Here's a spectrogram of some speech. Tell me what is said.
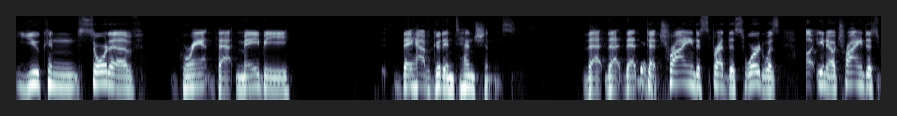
you can sort of grant that maybe they have good intentions that that that that trying to spread this word was uh, you know trying to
